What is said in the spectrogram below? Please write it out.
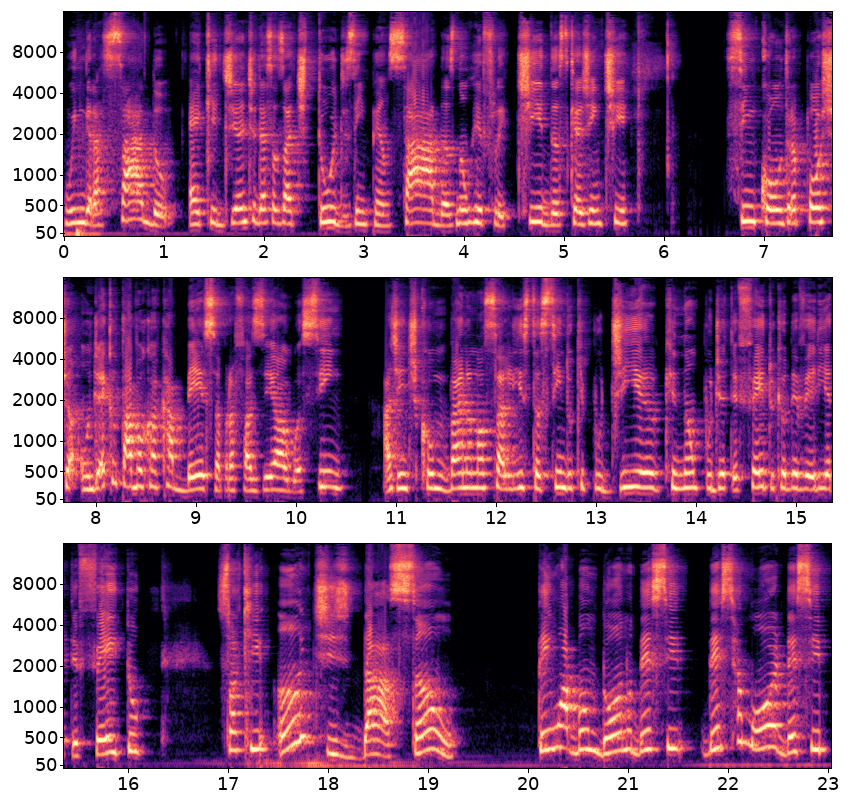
O engraçado é que diante dessas atitudes impensadas, não refletidas, que a gente se encontra, poxa, onde é que eu estava com a cabeça para fazer algo assim? A gente vai na nossa lista assim do que podia, que não podia ter feito, que eu deveria ter feito. Só que antes da ação tem o abandono desse desse amor, desse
